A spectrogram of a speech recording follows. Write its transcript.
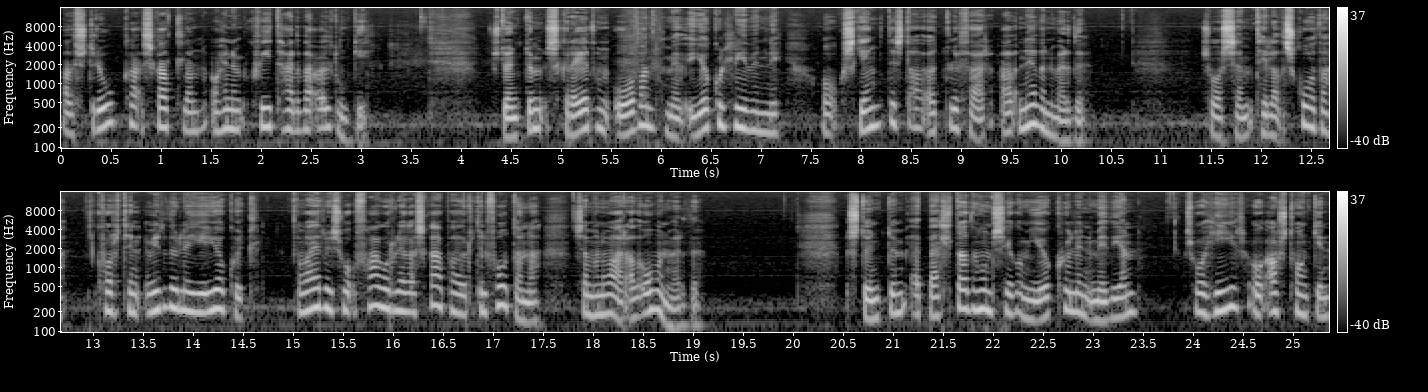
að strjúka skallan á hennum hvítærða öldungi. Stundum skreið hún ofan með jökulhlífinni og skengdist að öllu þar að neðanverðu, svo sem til að skoða hvort hinn virðulegi jökull væri svo fagurlega skapaður til fótana sem hann var að ofanverðu. Stundum er beltaði hún sig um jökulinn miðjan, svo hýr og ástfangin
